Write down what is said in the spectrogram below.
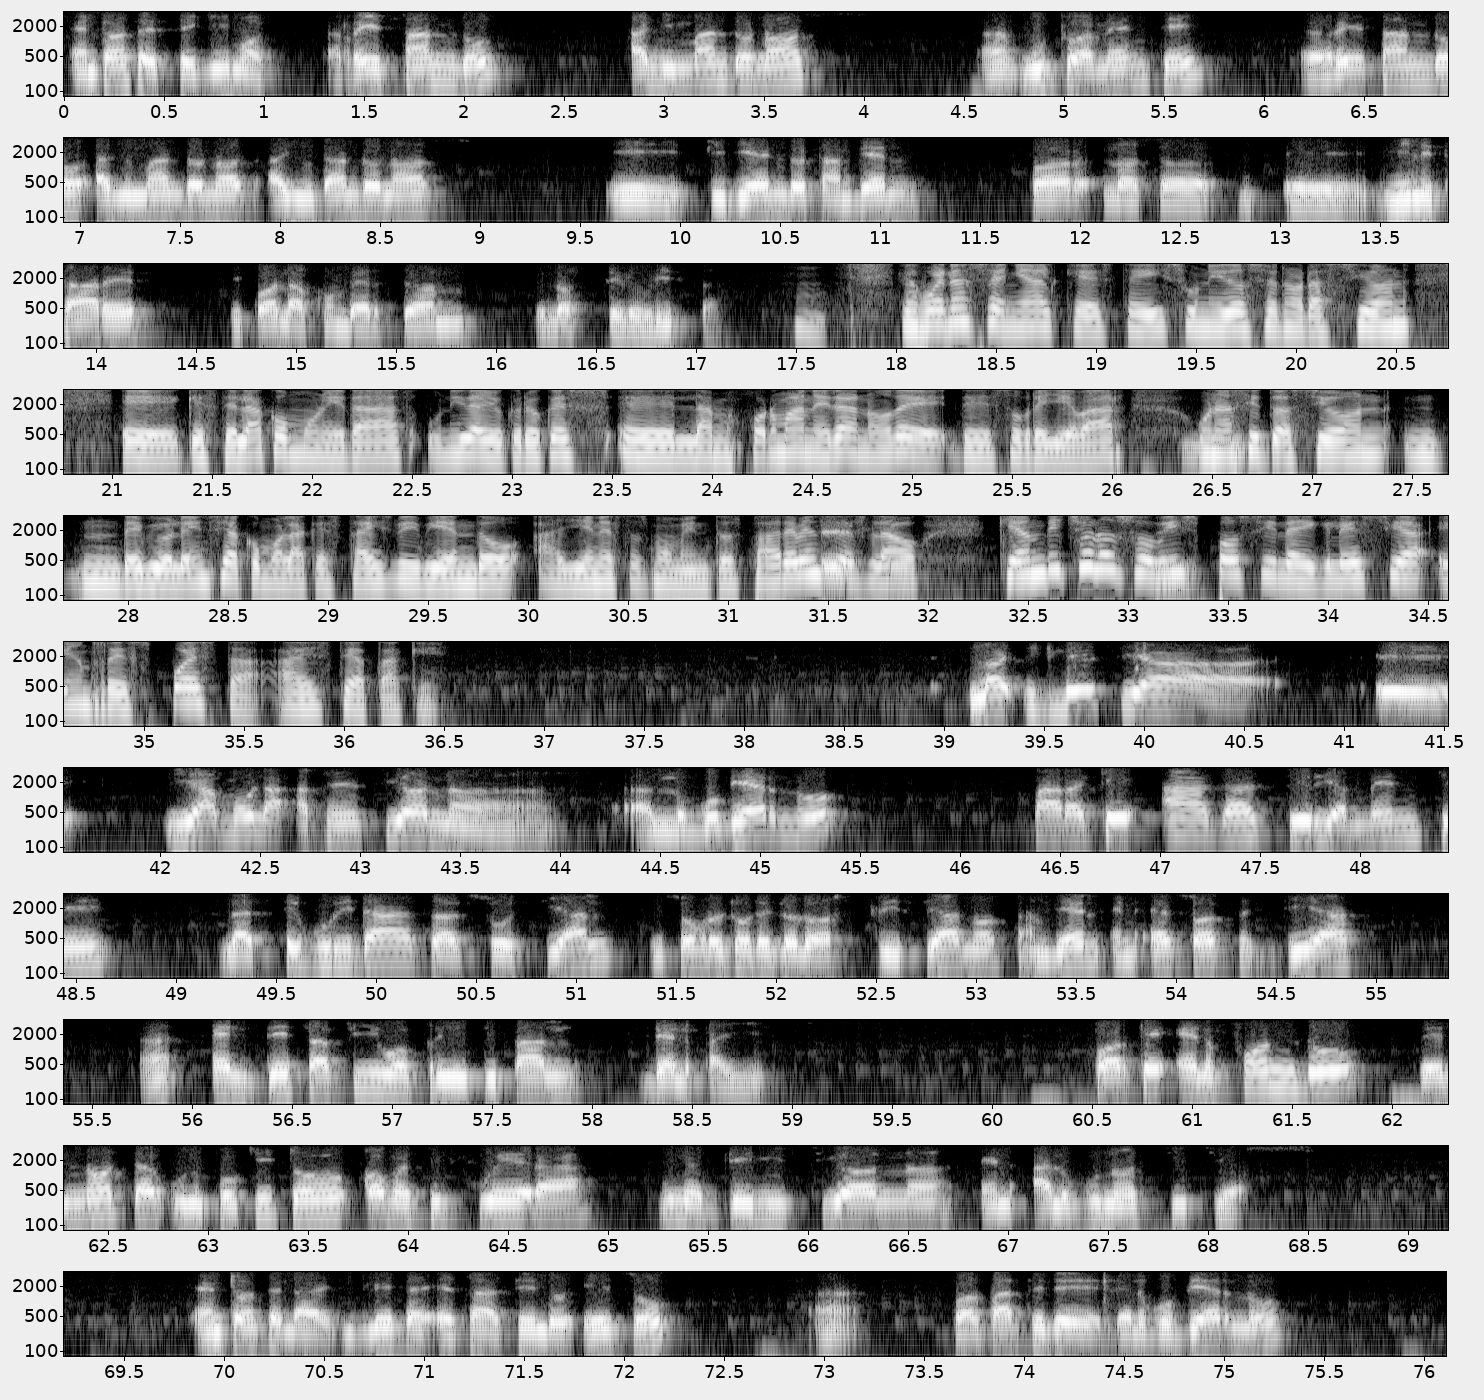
Entonces seguimos rezando, animándonos ¿eh? mutuamente, rezando, animándonos, ayudándonos y pidiendo también por los eh, militares y por la conversión de los terroristas. Hmm. Es buena señal que estéis unidos en oración, eh, que esté la comunidad unida. Yo creo que es eh, la mejor manera ¿no? de, sobrellevar una situación mm, de violencia como la que estáis viviendo allí en estos momentos. Padre Benceslao, ¿qué han dicho los obispos y la Iglesia en respuesta a este ataque? La Iglesia eh, llamó la atención al gobierno para que haga seriamente la seguridad social y sobre todo de los cristianos también en esos días ¿eh? el desafío principal del país. Porque en fondo se nota un poquito como si fuera una dimisión en algunos sitios. Entonces la iglesia está haciendo eso ¿eh? por parte del gobierno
